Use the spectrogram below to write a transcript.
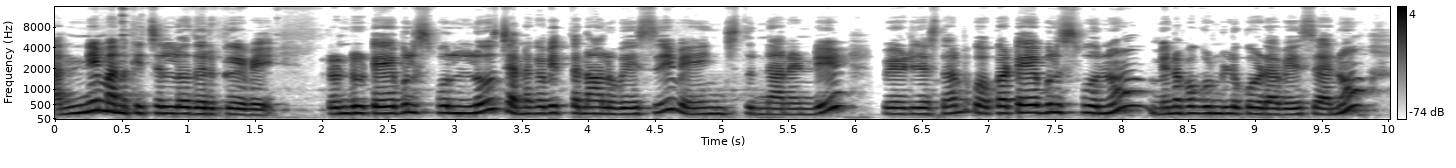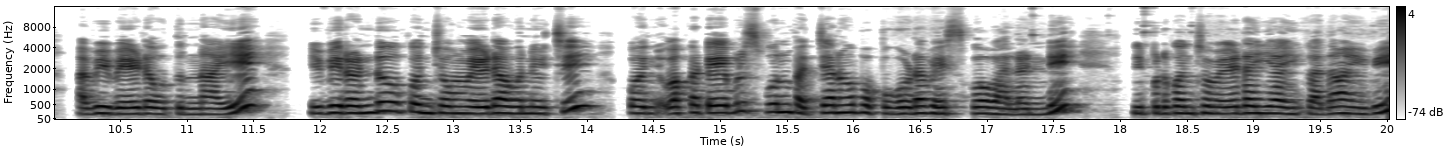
అన్నీ మన కిచెన్లో దొరికేవే. రెండు టేబుల్ స్పూన్లు శనగ విత్తనాలు వేసి వేయించుతున్నానండి. వేడి చేస్తాను ఒక టేబుల్ స్పూను మినపగుండ్లు కూడా వేశాను అవి వేడవుతున్నాయి. ఇవి రెండు కొంచెం వేడవనిచ్చి కొంచెం ఒక టేబుల్ స్పూన్ పచ్చనగపప్పు కూడా వేసుకోవాలండి. ఇప్పుడు కొంచెం వేడయ్యాయి కదా ఇవి.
